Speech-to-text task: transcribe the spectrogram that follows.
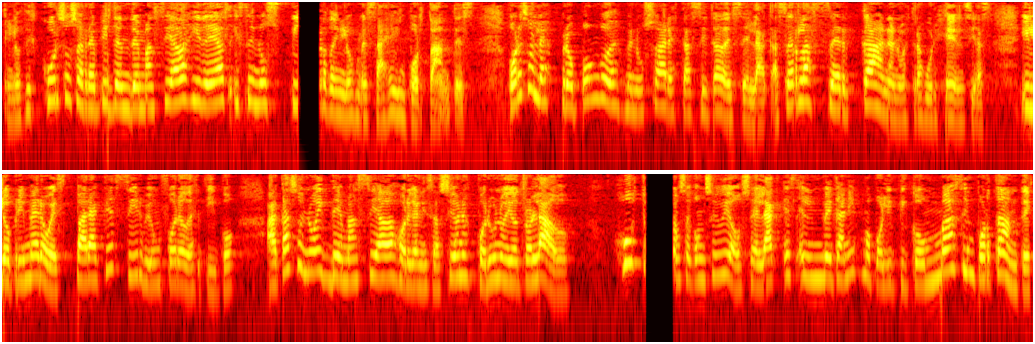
En los discursos se repiten demasiadas ideas y se nos pide pierden los mensajes importantes. Por eso les propongo desmenuzar esta cita de CELAC, hacerla cercana a nuestras urgencias. Y lo primero es, ¿para qué sirve un foro de este tipo? ¿Acaso no hay demasiadas organizaciones por uno y otro lado? Justo cuando se concibió, CELAC es el mecanismo político más importante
